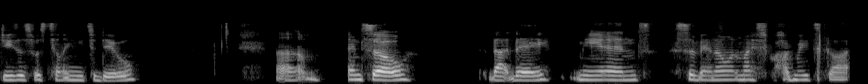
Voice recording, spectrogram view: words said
Jesus was telling me to do. Um, and so that day, me and Savannah, one of my squad mates, got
